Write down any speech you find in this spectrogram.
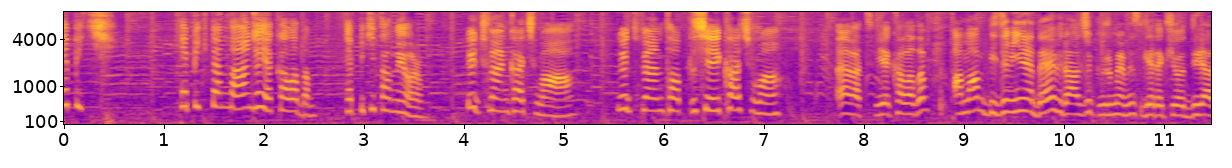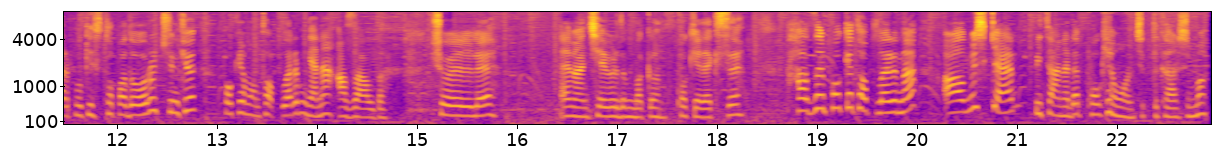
tepik. Tepikten daha önce yakaladım. Tepiki tanıyorum. Lütfen kaçma. Lütfen tatlı şey kaçma. Evet yakaladım ama bizim yine de birazcık yürümemiz gerekiyor diğer Pokestopa doğru. Çünkü Pokemon toplarım gene azaldı. Şöyle Hemen çevirdim bakın Pokédex'i. Hazır poke toplarını almışken bir tane de Pokemon çıktı karşıma.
